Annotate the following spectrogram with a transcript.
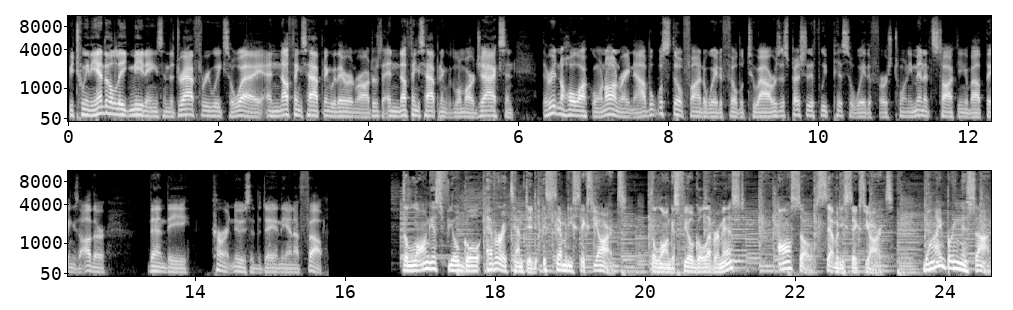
Between the end of the league meetings and the draft three weeks away, and nothing's happening with Aaron Rodgers, and nothing's happening with Lamar Jackson, there isn't a whole lot going on right now, but we'll still find a way to fill the two hours, especially if we piss away the first 20 minutes talking about things other than the current news of the day in the NFL. The longest field goal ever attempted is 76 yards. The longest field goal ever missed? Also 76 yards. Why bring this up?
